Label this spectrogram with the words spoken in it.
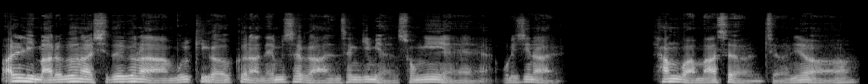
빨리 마르거나 시들거나 물기가 없거나 냄새가 안 생기면 송이의 오리지널 향과 맛은 전혀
